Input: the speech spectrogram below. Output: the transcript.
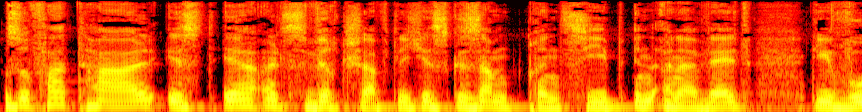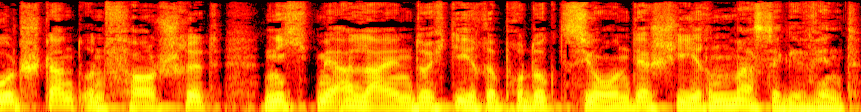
so fatal ist er als wirtschaftliches Gesamtprinzip in einer Welt, die Wohlstand und Fortschritt nicht mehr allein durch die Reproduktion der schieren Masse gewinnt.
